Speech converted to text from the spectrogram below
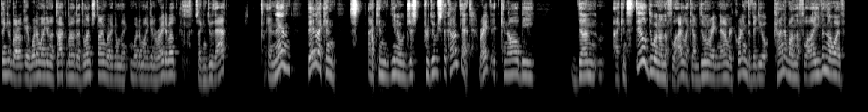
thinking about okay what am I going to talk about at lunchtime? What am I what am I going to write about? So I can do that. And then then I can I can you know just produce the content right? It can all be done. I can still do it on the fly like I'm doing right now. I'm recording the video kind of on the fly even though I've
